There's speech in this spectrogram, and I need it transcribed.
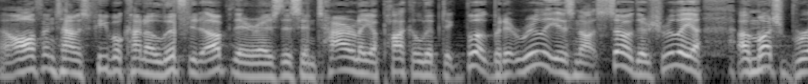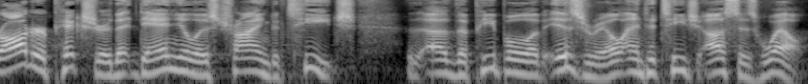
Uh, oftentimes people kind of lift it up there as this entirely apocalyptic book, but it really is not so. There's really a, a much broader picture that Daniel is trying to teach uh, the people of Israel and to teach us as well.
